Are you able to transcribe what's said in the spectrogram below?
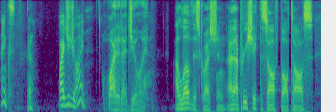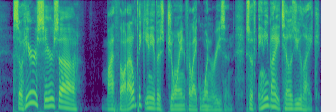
Thanks. Yeah. Why'd you join? Why did I join? I love this question. I appreciate the softball toss. So here's here's uh my thought. I don't think any of us join for like one reason. So if anybody tells you like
